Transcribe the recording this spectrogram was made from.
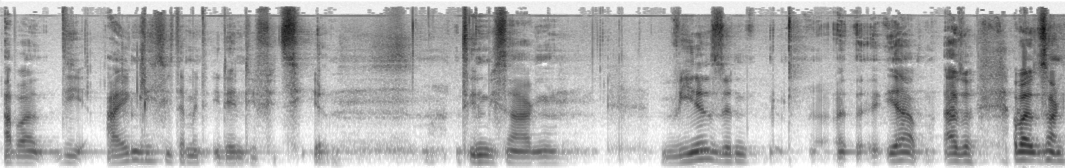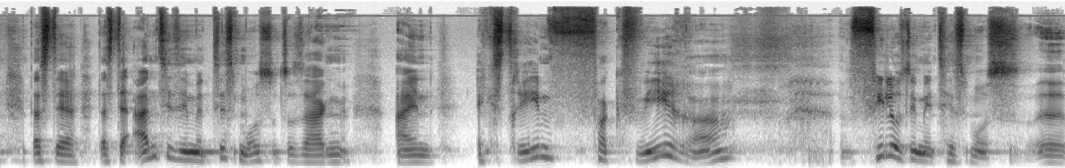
aber die eigentlich sich damit identifizieren. Die nämlich sagen, wir sind ja, also, aber sozusagen, dass der, dass der Antisemitismus sozusagen ein extrem verquerer Philosemitismus äh,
